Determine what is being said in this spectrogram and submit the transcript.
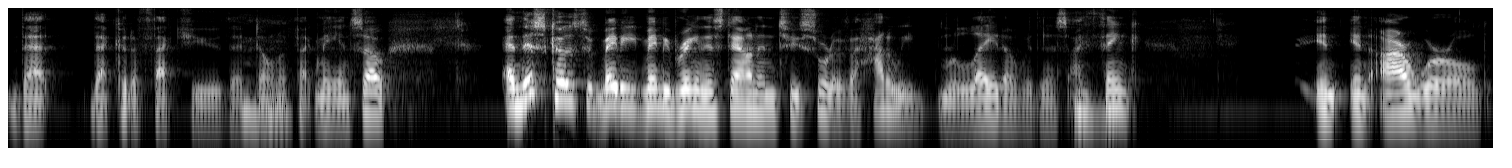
that that could affect you that don't mm-hmm. affect me. And so, and this goes to maybe maybe bringing this down into sort of a, how do we relate over this? I mm-hmm. think in in our world,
